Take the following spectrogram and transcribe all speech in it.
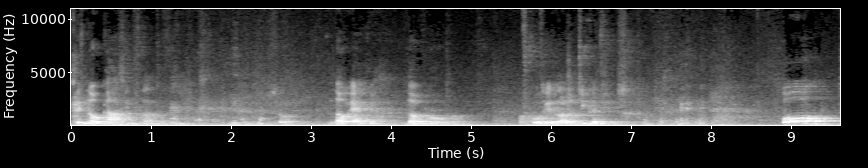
There's no cars in front of me. So, no anger, no problem. Of course, there's a lot of tickets. Or,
